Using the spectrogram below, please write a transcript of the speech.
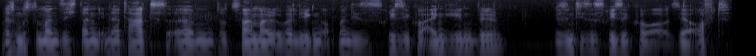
Und das musste man sich dann in der Tat ähm, so zweimal überlegen, ob man dieses Risiko eingehen will. Wir sind dieses Risiko sehr oft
